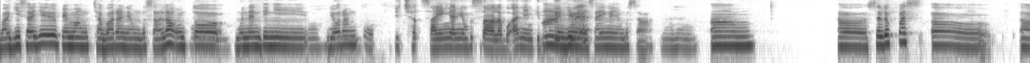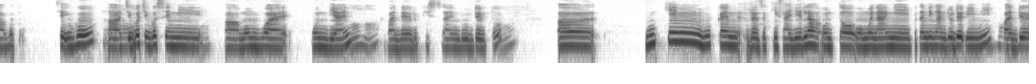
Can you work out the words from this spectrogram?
bagi saya memang cabaran yang besar lah untuk uh-huh. menandingi uh-huh. diorang tu. Saingan yang besar lah buat Anin ketika uh, itu ya, eh. saingan yang besar. Uh-huh. Um, uh, selepas uh, uh, cikgu, uh-huh. uh, cikgu-cikgu seni uh, membuat undian uh-huh. kepada lukisan doodle tu uh-huh. Uh, mungkin bukan rezeki saya lah untuk memenangi pertandingan doodle ini uh-huh. pada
